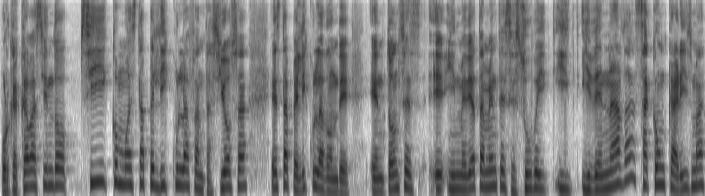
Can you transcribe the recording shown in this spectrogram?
porque acaba siendo, sí, como esta película fantasiosa, esta película donde entonces eh, inmediatamente se sube y, de nada saca un carisma.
